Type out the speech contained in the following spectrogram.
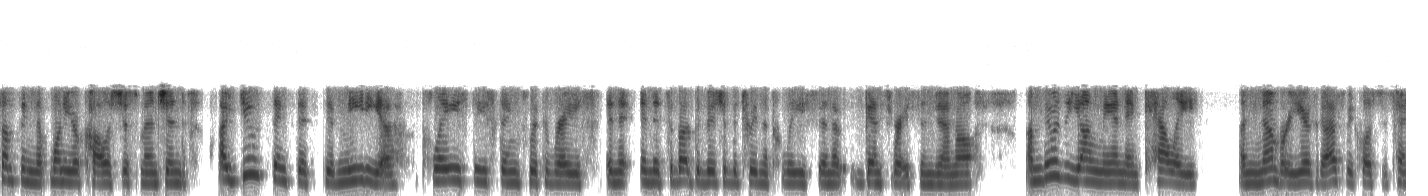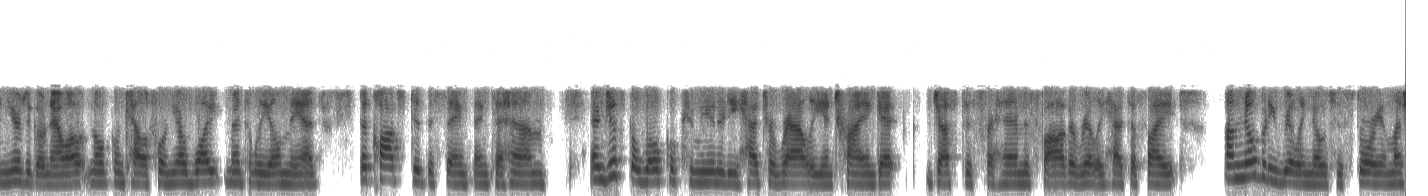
something that one of your callers just mentioned. I do think that the media plays these things with race, and, it, and it's about division between the police and against race in general. Um, there was a young man named Kelly a number of years ago, to be close to 10 years ago now, out in Oakland, California, a white mentally ill man. The cops did the same thing to him. And just the local community had to rally and try and get justice for him. His father really had to fight. Um, nobody really knows his story unless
